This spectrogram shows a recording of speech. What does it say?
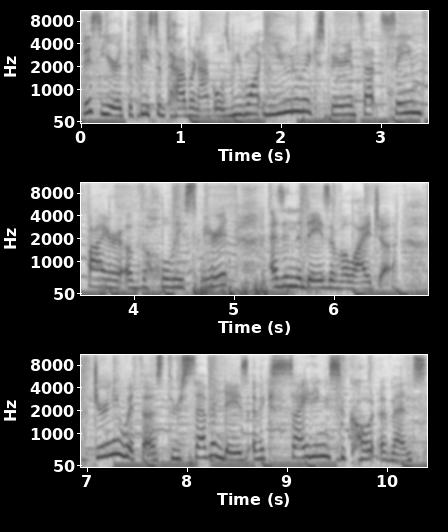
This year at the Feast of Tabernacles, we want you to experience that same fire of the Holy Spirit as in the days of Elijah. Journey with us through seven days of exciting Sukkot events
